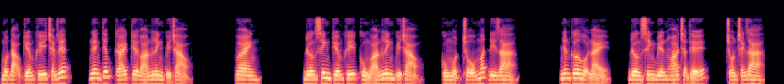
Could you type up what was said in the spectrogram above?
một đạo kiếm khí chém giết, nên tiếp cái kia oán linh quỷ trảo. Và anh, đường sinh kiếm khí cùng oán linh quỷ trảo, cùng một chỗ mất đi ra. Nhân cơ hội này, đường sinh biến hóa trận thế, trốn tránh ra.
